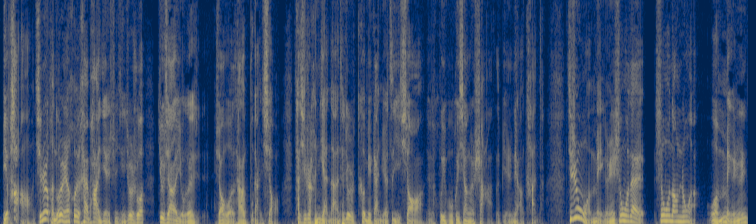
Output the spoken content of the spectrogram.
别怕啊。其实很多人会害怕一件事情，就是说，就像有个小伙子，他不敢笑，他其实很简单，他就是特别感觉自己笑啊，会不会像个傻子，别人那样看他。其实我们每个人生活在生活当中啊，我们每个人。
